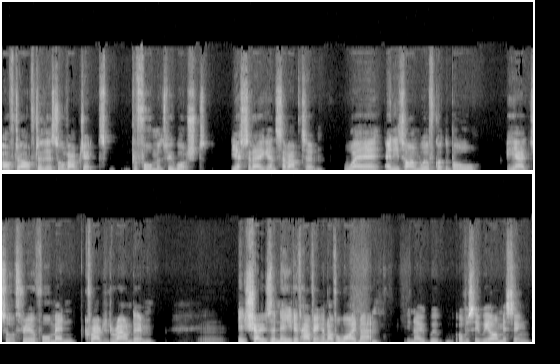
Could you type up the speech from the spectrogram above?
after after the sort of abject performance we watched yesterday against Southampton, where anytime Wilf got the ball, he had sort of three or four men crowded around him. Mm. It shows the need of having another wide man. You know, we obviously we are missing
